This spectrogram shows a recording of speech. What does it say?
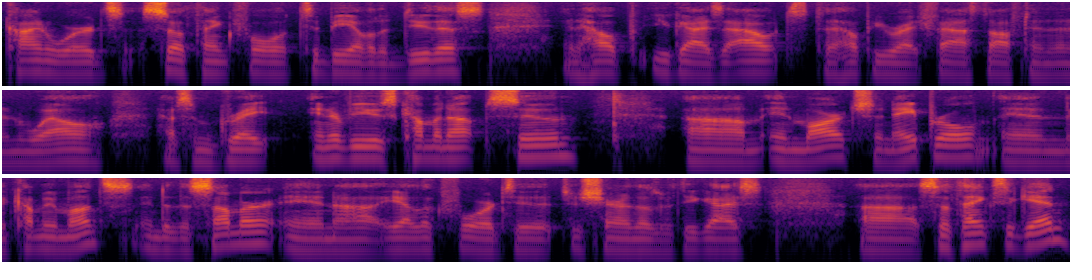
kind words. So thankful to be able to do this and help you guys out, to help you write fast, often, and well. Have some great interviews coming up soon. Um, in March and April and the coming months into the summer. And uh, yeah, I look forward to, to sharing those with you guys. Uh, so thanks again.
